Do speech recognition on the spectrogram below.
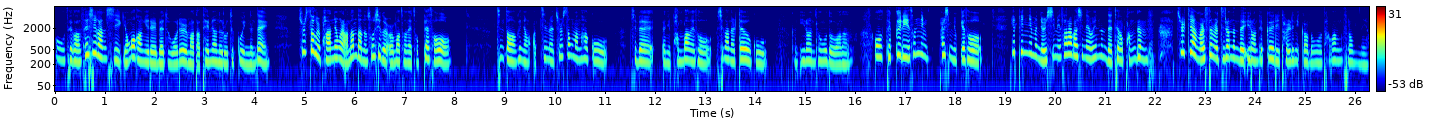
어, 제가 3시간씩 영어 강의를 매주 월요일마다 대면으로 듣고 있는데 출석을 반영을 안 한다는 소식을 얼마 전에 접해서 진짜 그냥 아침에 출석만 하고 집에 아니 반방에서 시간을 때우고 약간 이런 경우도 많아. 어 댓글이 손님 86개서 해피님은 열심히 살아가시네요 했는데 제가 방금 출티한 말씀을 드렸는데 이런 댓글이 달리니까 너무 당황스럽네요.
